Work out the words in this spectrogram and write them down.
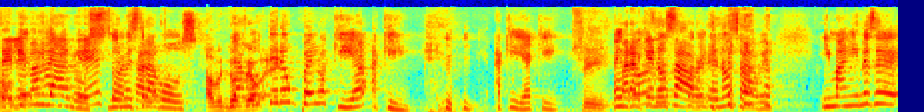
de Milagros, de nuestra voz. Ah, la voz tiene un pelo aquí, aquí, aquí, aquí. Sí. para que no sabe. Para el que no sabe. Imagínese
